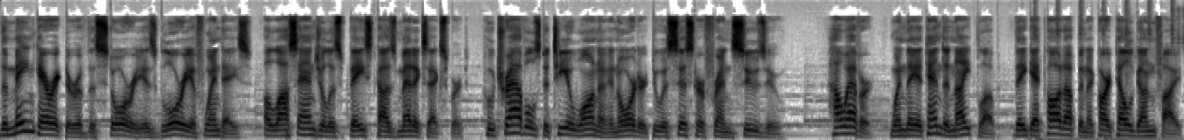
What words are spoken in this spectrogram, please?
The main character of the story is Gloria Fuentes, a Los Angeles-based cosmetics expert who travels to Tijuana in order to assist her friend Suzu. However, when they attend a nightclub, they get caught up in a cartel gunfight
